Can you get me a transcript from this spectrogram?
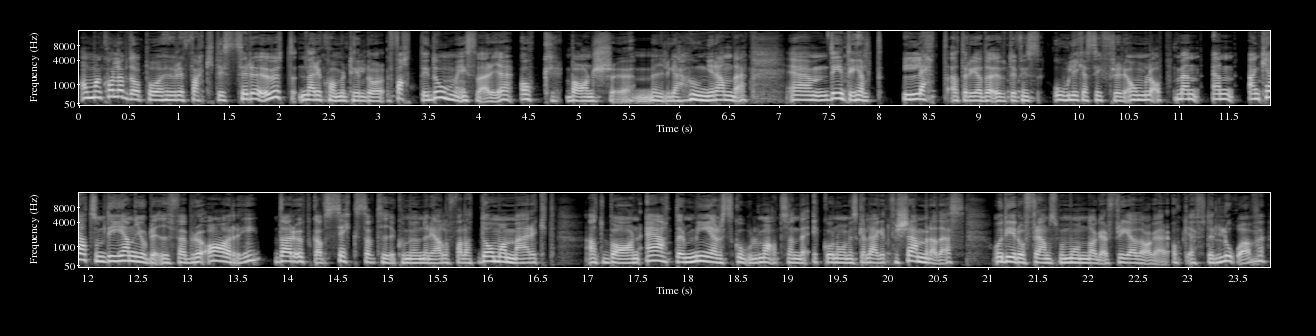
Om man kollar då på hur det faktiskt ser ut när det kommer till då fattigdom i Sverige och barns eh, möjliga hungrande. Ehm, det är inte helt lätt att reda ut. Det finns olika siffror i omlopp. Men en enkät som DN gjorde i februari, där uppgav sex av tio kommuner i alla fall att de har märkt att barn äter mer skolmat sen det ekonomiska läget försämrades. Och det är då främst på måndagar, fredagar och efter lov.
